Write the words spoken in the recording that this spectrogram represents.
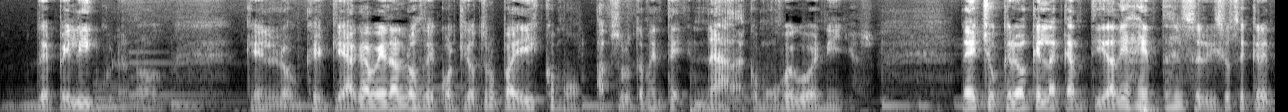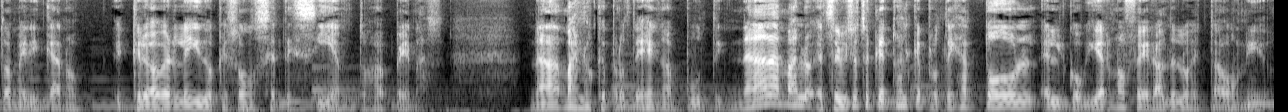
de película, ¿no? Que, lo, que, que haga ver a los de cualquier otro país como absolutamente nada, como un juego de niños. De hecho, creo que la cantidad de agentes del Servicio Secreto Americano, eh, creo haber leído que son 700 apenas. Nada más los que protegen a Putin. Nada más el servicio secreto es el que protege a todo el, gobierno federal de los Estados Unidos.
